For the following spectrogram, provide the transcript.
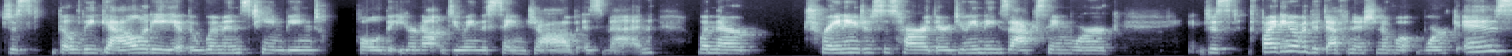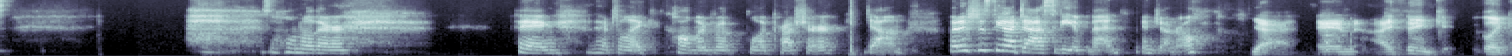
just the legality of the women's team being told that you're not doing the same job as men when they're training just as hard, they're doing the exact same work, just fighting over the definition of what work is it's a whole nother thing and have to like calm my blood pressure down. But it's just the audacity of men in general. Yeah. And I think like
